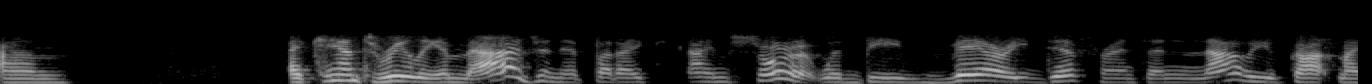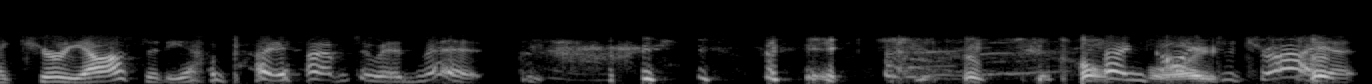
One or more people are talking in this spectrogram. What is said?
Um, I can't really imagine it, but I, I'm sure it would be very different. And now you've got my curiosity up. I have to admit, oh I'm boy. going to try it.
